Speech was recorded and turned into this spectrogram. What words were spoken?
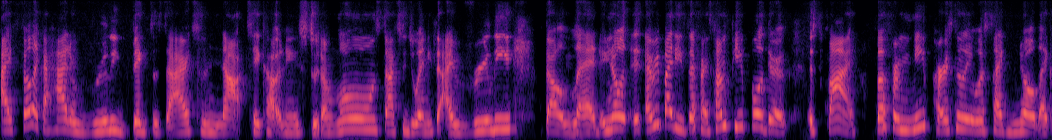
I felt like I had a really big desire to not take out any student loans, not to do anything. I really felt mm. led. You know, everybody's different. Some people they're it's fine, but for me personally, it was like no, like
